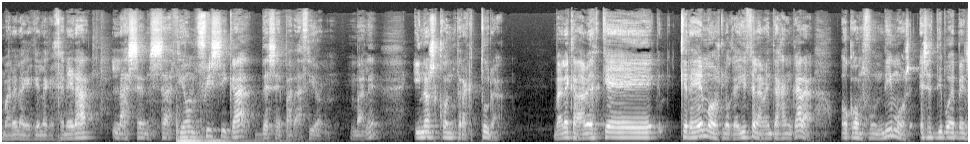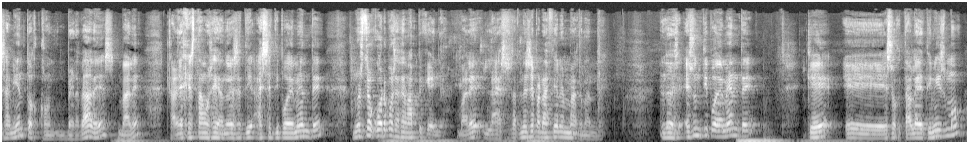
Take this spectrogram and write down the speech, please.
¿vale? La que, la que genera la sensación física de separación, ¿vale? Y nos contractura, ¿vale? Cada vez que creemos lo que dice la mente ahankara o confundimos ese tipo de pensamientos con verdades, ¿vale? Cada vez que estamos ayudando a ese, tipo de mente, nuestro cuerpo se hace más pequeño, ¿vale? La sensación de separación es más grande. Entonces, es un tipo de mente que, eh, eso, te habla de ti mismo,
